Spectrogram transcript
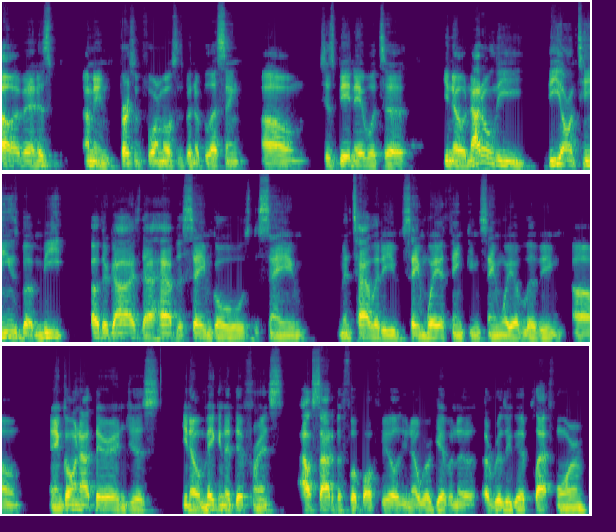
Oh man, it's I mean, first and foremost, it's been a blessing. Um, just being able to, you know, not only be on teams, but meet other guys that have the same goals, the same mentality, same way of thinking, same way of living. Um, and going out there and just, you know, making a difference outside of the football field. You know, we're given a, a really good platform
